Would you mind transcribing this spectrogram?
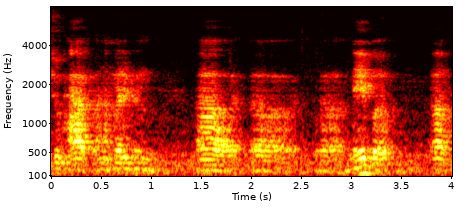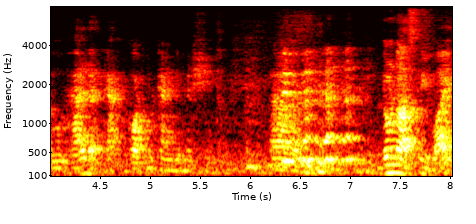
to have an American Uh, uh, uh, neighbor who had a cotton candy machine. don't ask me why.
